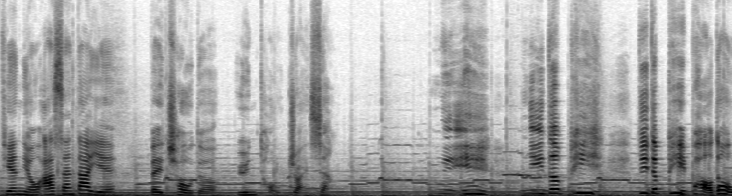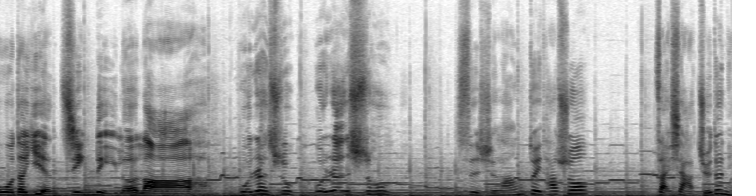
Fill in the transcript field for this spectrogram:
天牛阿三大爷被臭得晕头转向。你你的屁，你的屁跑到我的眼睛里了啦！我认输，我认输。四十郎对他说：“在下觉得你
